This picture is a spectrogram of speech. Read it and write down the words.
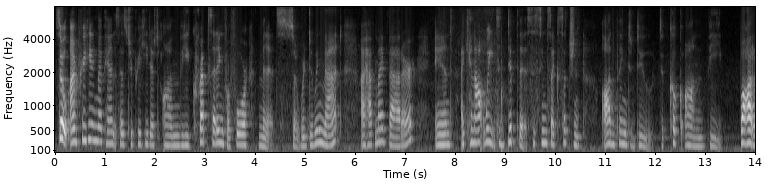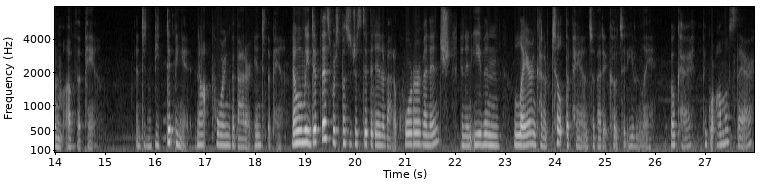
So I'm preheating my pan. It says to preheat it on the crepe setting for four minutes. So we're doing that. I have my batter and I cannot wait to dip this. This seems like such an odd thing to do, to cook on the bottom of the pan and to be dipping it, not pouring the batter into the pan. Now when we dip this, we're supposed to just dip it in about a quarter of an inch in an even layer and kind of tilt the pan so that it coats it evenly. Okay, I think we're almost there.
